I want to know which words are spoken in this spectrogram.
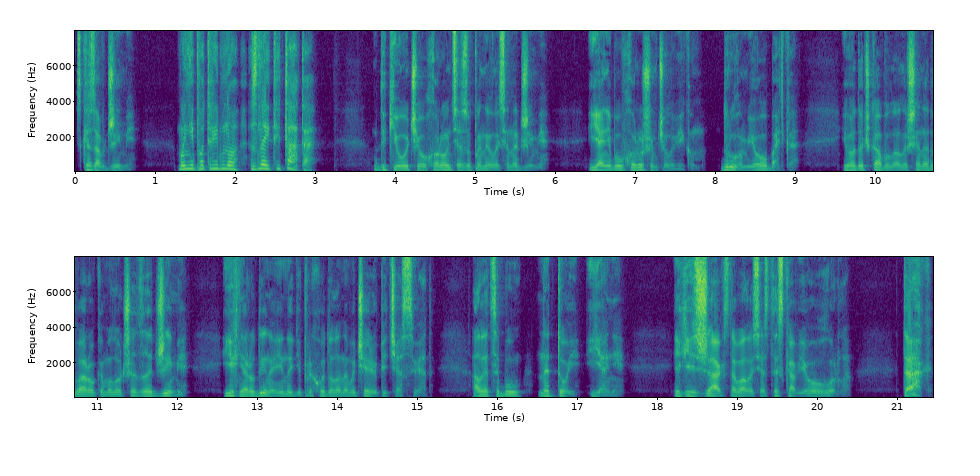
сказав Джиммі. Мені потрібно знайти тата. Дикі очі охоронця зупинилися на Джиммі. Яні був хорошим чоловіком, другом його батька. Його дочка була лише на два роки молодша за Джиммі. Їхня родина іноді приходила на вечерю під час свят. Але це був не той Яні. Якийсь жах, здавалося, стискав його горло. Так,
